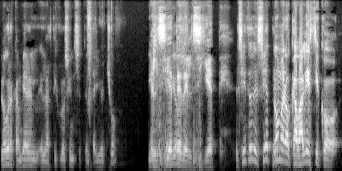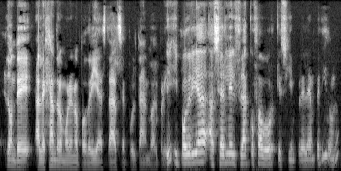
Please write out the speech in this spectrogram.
logra cambiar el, artículo 178. El 7 del 7. El 7 del 7. Número cabalístico donde Alejandro Moreno podría estar sepultando al PRI. y, podría hacerle el flaco favor que siempre le han pedido, ¿no?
